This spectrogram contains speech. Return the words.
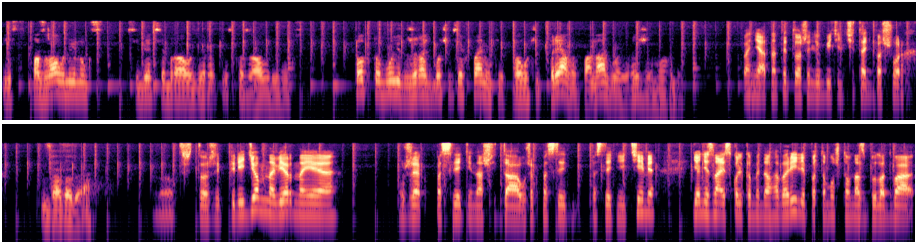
Есть, позвал Linux себе все браузеры и сказал Linux. Тот, кто будет жрать больше всех памяти, получит прямо по наглой рыжей морде. Понятно, ты тоже любитель читать Башорх. Да-да-да. Ну, вот что же, перейдем, наверное, уже к последней нашей, да, уже к послед... последней теме. Я не знаю, сколько мы наговорили, потому что у нас было два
